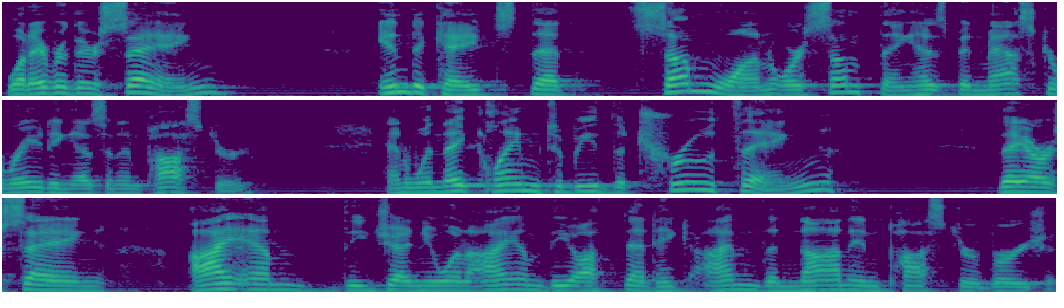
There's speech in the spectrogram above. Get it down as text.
whatever they're saying indicates that someone or something has been masquerading as an impostor. And when they claim to be the true thing, they are saying, I am the genuine, I am the authentic, I'm the non impostor version.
